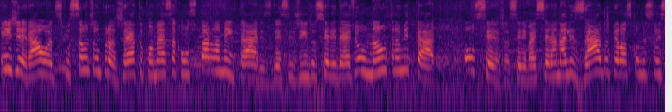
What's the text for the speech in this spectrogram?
Em geral, a discussão de um projeto começa com os parlamentares decidindo se ele deve ou não tramitar, ou seja, se ele vai ser analisado pelas comissões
